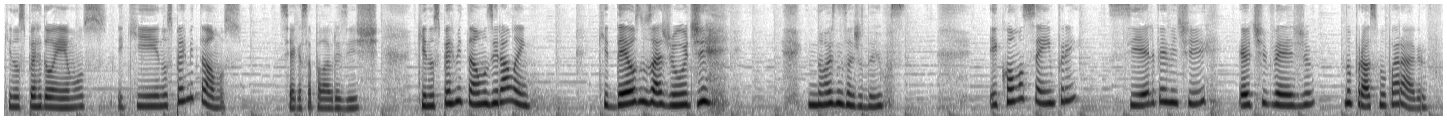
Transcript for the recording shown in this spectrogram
que nos perdoemos e que nos permitamos, se é que essa palavra existe, que nos permitamos ir além. Que Deus nos ajude nós nos ajudemos. E como sempre, se ele permitir, eu te vejo no próximo parágrafo.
